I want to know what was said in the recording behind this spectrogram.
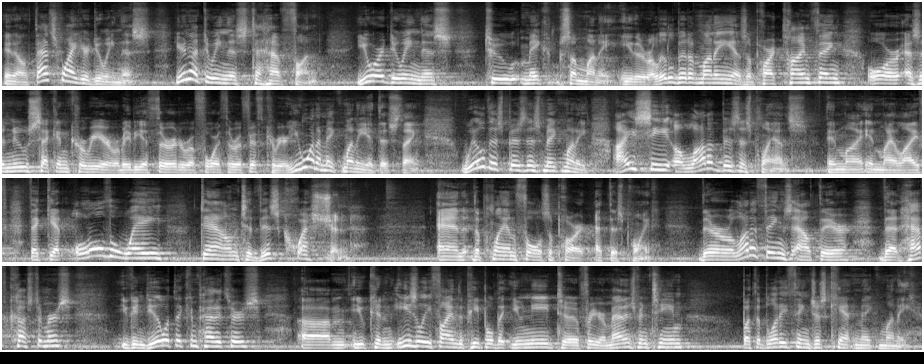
You know, that's why you're doing this. You're not doing this to have fun. You are doing this to make some money, either a little bit of money as a part-time thing or as a new second career or maybe a third or a fourth or a fifth career. You want to make money at this thing. Will this business make money? I see a lot of business plans in my, in my life that get all the way down to this question and the plan falls apart at this point. There are a lot of things out there that have customers. You can deal with the competitors. Um, you can easily find the people that you need to, for your management team but the bloody thing just can't make money.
